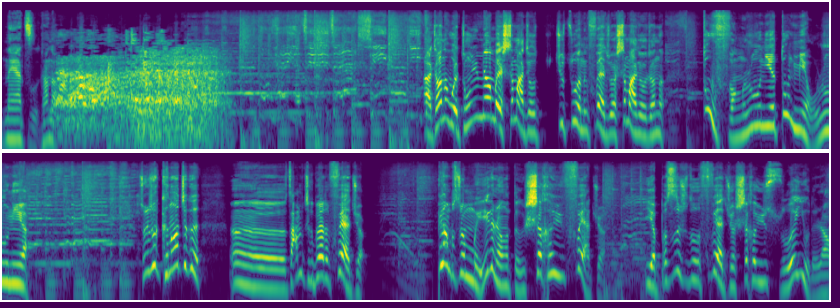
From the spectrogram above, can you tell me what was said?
男子，真的。啊，真的，我终于明白什么叫就做那个饭局，什么叫真的。度分如年，度秒如年。所以说，可能这个，呃，咱们这边的饭局，并不是说每一个人都适合于饭局，也不是说饭局适合于所有的人。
